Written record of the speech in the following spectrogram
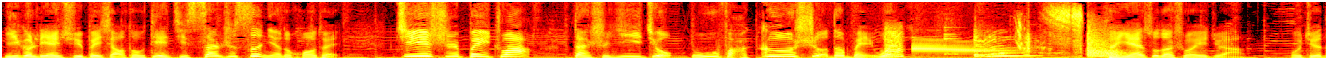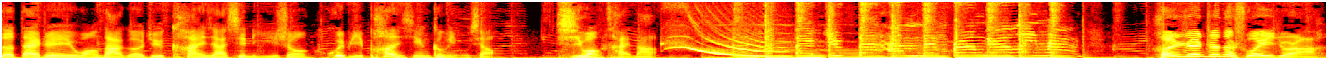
一个连续被小偷惦记三十四年的火腿，即使被抓，但是依旧无法割舍的美味。很严肃的说一句啊。我觉得带这王大哥去看一下心理医生，会比判刑更有效。希望采纳。很认真的说一句啊，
